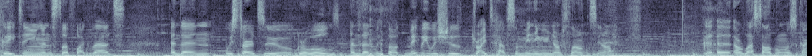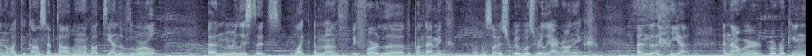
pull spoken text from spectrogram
skating and stuff like that. And then we started to grow old, and then we thought maybe we should try to have some meaning in our songs, you know. Uh, our last album was kind of like a concept album about the end of the world, and we released it like a month before the, the pandemic. So it's, it was really ironic, and yeah, and now we're we're working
